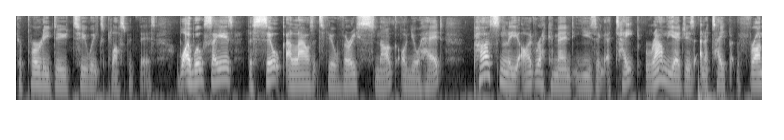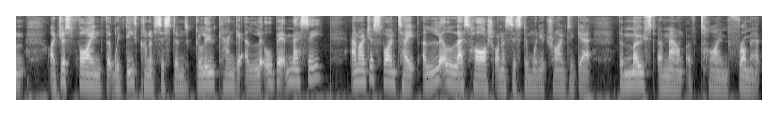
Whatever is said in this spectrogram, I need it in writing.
could probably do two weeks plus with this. What I will say is the silk allows it to feel very snug on your head. Personally, I'd recommend using a tape around the edges and a tape at the front. I just find that with these kind of systems, glue can get a little bit messy and I just find tape a little less harsh on a system when you're trying to get the most amount of time from it.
